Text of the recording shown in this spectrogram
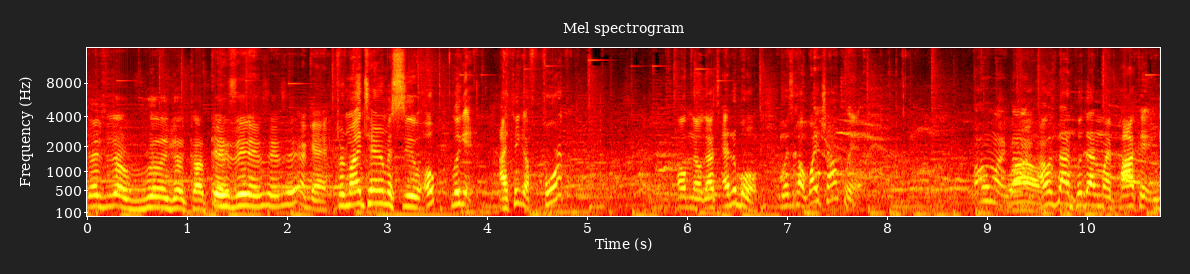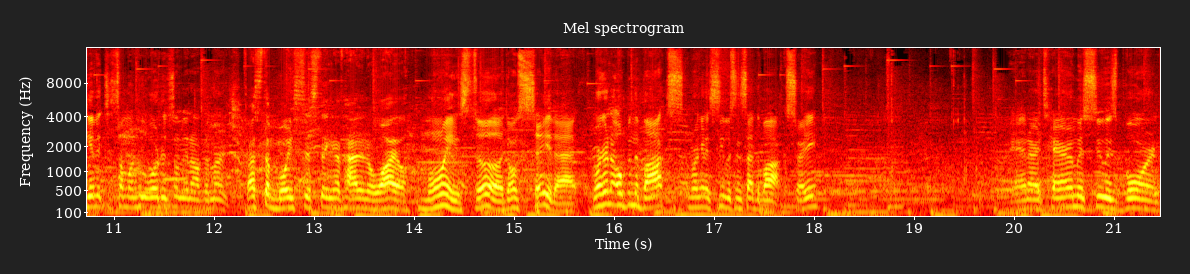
This is a really good cupcake. Is it? Is it? Is it? Okay. For my tiramisu, oh look at, I think a fourth. Oh no, that's edible. What's it called? White chocolate. Oh my god! I was about to put that in my pocket and give it to someone who ordered something off the merch. That's the moistest thing I've had in a while. Moist, ugh, don't say that. We're gonna open the box and we're gonna see what's inside the box. Ready? And our tiramisu is born.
